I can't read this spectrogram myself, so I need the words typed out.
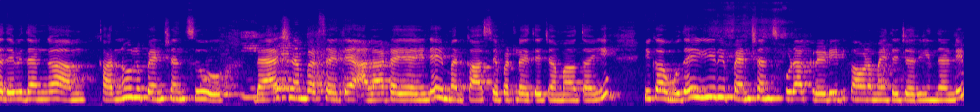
అదేవిధంగా కర్నూలు పెన్షన్స్ బ్యాచ్ నెంబర్స్ అయితే అలాట్ అయ్యాయండి. మరి కాసేపట్లో అయితే జమ అవుతాయి. ఇక ఉదయగిరి పెన్షన్స్ కూడా క్రెడిట్ కావడం అయితే జరిగిందండి.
